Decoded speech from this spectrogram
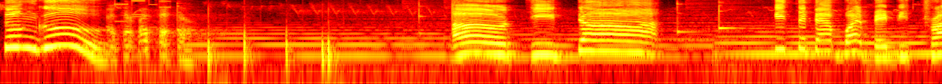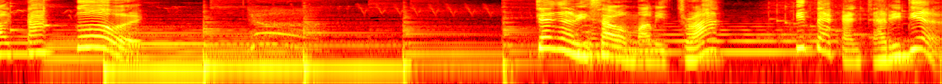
Tunggu. Oh, tidak. Kita dah buat baby truck takut. Jangan risau, Mami Truck. Kita akan cari dia.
